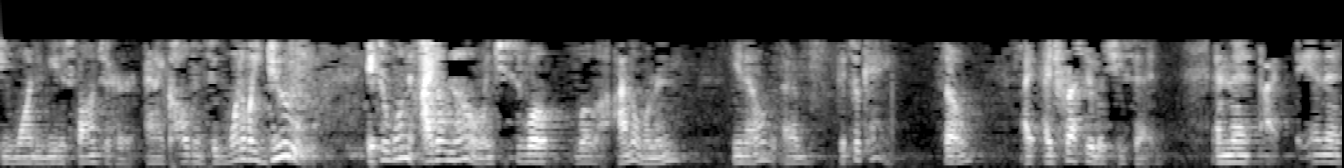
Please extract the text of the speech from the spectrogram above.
she wanted me to sponsor her, and I called her and said, "What do I do? It's a woman. I don't know." And she said, "Well, well, I'm a woman. You know, um, it's okay." So I, I trusted what she said, and that I, and that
